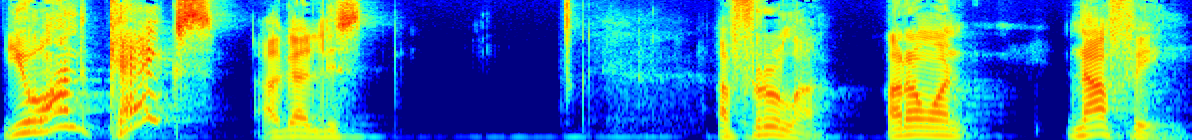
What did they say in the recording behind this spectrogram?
You want cakes? I go, listen, Afrula, I don't want nothing.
